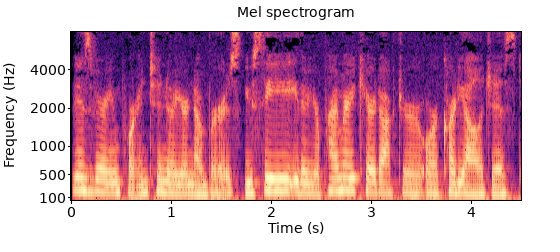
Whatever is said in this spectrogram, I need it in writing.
It is very important to know your numbers. You see either your primary care doctor or a cardiologist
